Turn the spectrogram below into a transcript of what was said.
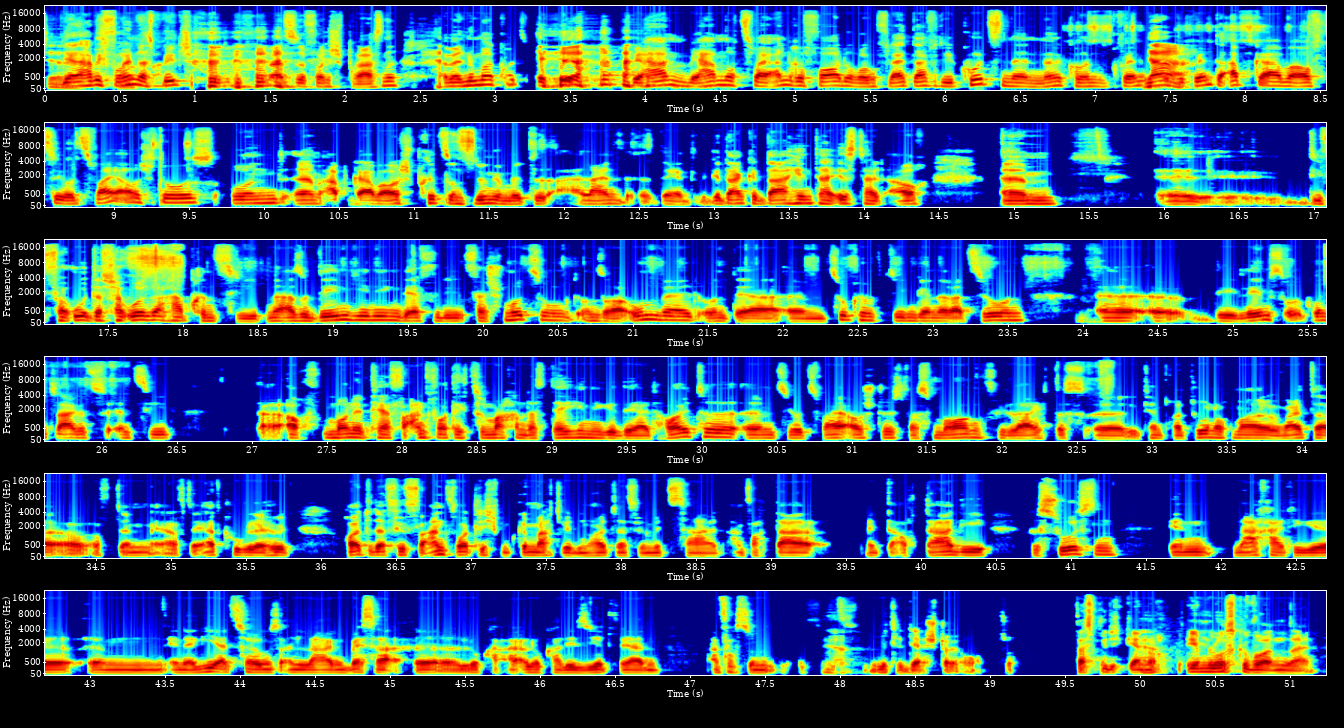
Ja, ja habe ich vorhin das Bild schon, als du von. Ne? Aber nur mal kurz, ja. wir, haben, wir haben noch zwei andere Forderungen. Vielleicht darf ich die kurz nennen. Ne? Konsequente, ja. konsequente Abgabe auf CO2-Ausstoß und ähm, Abgabe auf Spritz- und Düngemittel. Allein der Gedanke dahinter ist halt auch, ähm, äh, die Verur das Verursacherprinzip. Ne? Also denjenigen, der für die Verschmutzung unserer Umwelt und der ähm, zukünftigen Generationen mhm. äh, äh, die Lebensgrundlage zu entzieht, äh, auch monetär verantwortlich zu machen, dass derjenige, der halt heute ähm, CO2 ausstößt, was morgen vielleicht das, äh, die Temperatur nochmal weiter auf, dem, auf der Erdkugel erhöht, heute dafür verantwortlich gemacht wird und heute dafür mitzahlt. Einfach da, auch da die Ressourcen in nachhaltige ähm, Energieerzeugungsanlagen besser äh, loka lokalisiert werden. Einfach so ein ja. Mittel der Steuerung. So. Das würde ich gerne ja. noch eben losgeworden sein.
